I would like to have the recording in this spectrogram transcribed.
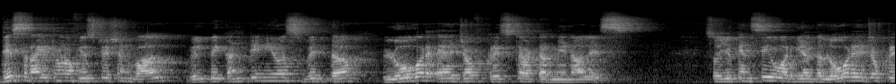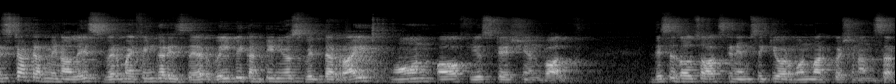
This right horn of eustachian valve will be continuous with the lower edge of crista terminalis. So you can see over here the lower edge of crista terminalis where my finger is there will be continuous with the right horn of eustachian valve. This is also asked in MCQ or one mark question answer.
